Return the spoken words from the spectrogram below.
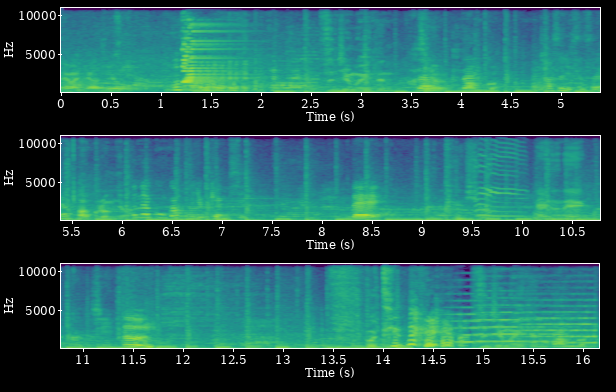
네, 안녕하세요. 네. 무슨 질문이든 네, 하세요. 네, 마음껏. 자신 있으세요? 아, 그럼요. 흔해 콩깍지 육행시. 네. 육행시. 내 눈에 콩깍지. 눈. 뭐지? 무슨 질문이든 마음껏.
